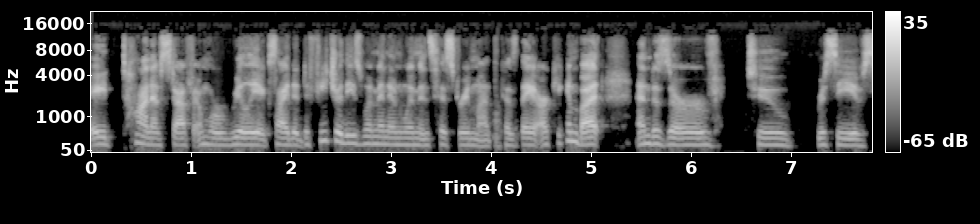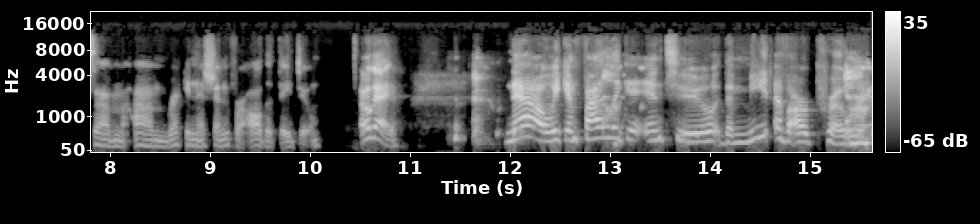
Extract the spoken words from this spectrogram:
a ton of stuff, and we're really excited to feature these women in Women's History Month because they are kicking butt and deserve to receive some um, recognition for all that they do. Okay, now we can finally get into the meat of our program,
